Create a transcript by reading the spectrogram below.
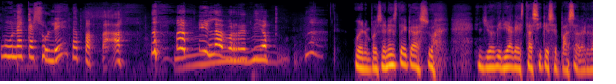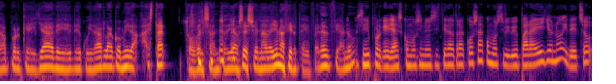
una casuleta, papá. Y la aborreció. Bueno, pues en este caso yo diría que esta sí que se pasa, ¿verdad? Porque ya de, de cuidar la comida a estar todo el santo día obsesionada hay una cierta diferencia, ¿no? Sí, porque ya es como si no existiera otra cosa, como si vive para ello, ¿no? Y de hecho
